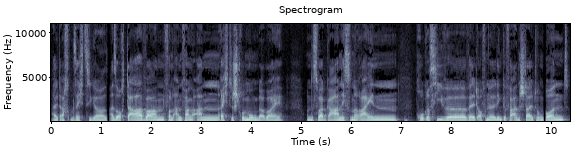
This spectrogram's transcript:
Alt-68er. Also auch da waren von Anfang an rechte Strömungen dabei. Und es war gar nicht so eine rein progressive, weltoffene, linke Veranstaltung. Und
